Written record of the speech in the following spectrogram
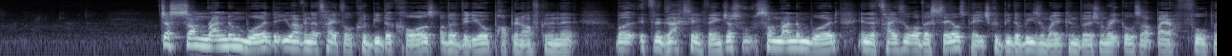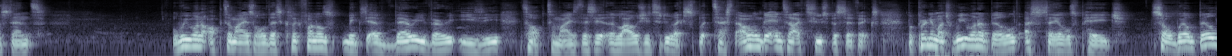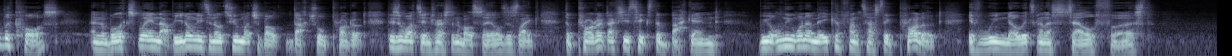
Just some random word that you have in the title could be the cause of a video popping off couldn't it? Well it's the exact same thing just some random word in the title of a sales page could be the reason why your conversion rate goes up by a full percent we want to optimize all this. ClickFunnels makes it very, very easy to optimize this. It allows you to do like split test. I won't get into like two specifics, but pretty much we want to build a sales page. So we'll build the course and we'll explain that, but you don't need to know too much about the actual product. This is what's interesting about sales is like the product actually takes the back end. We only want to make a fantastic product if we know it's going to sell first.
